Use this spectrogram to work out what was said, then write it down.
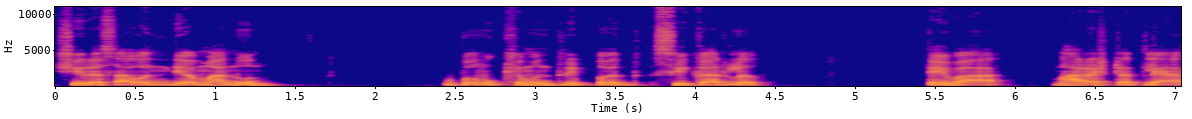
शिरसावंद्य मानून उपमुख्यमंत्रीपद स्वीकारलं तेव्हा महाराष्ट्रातल्या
